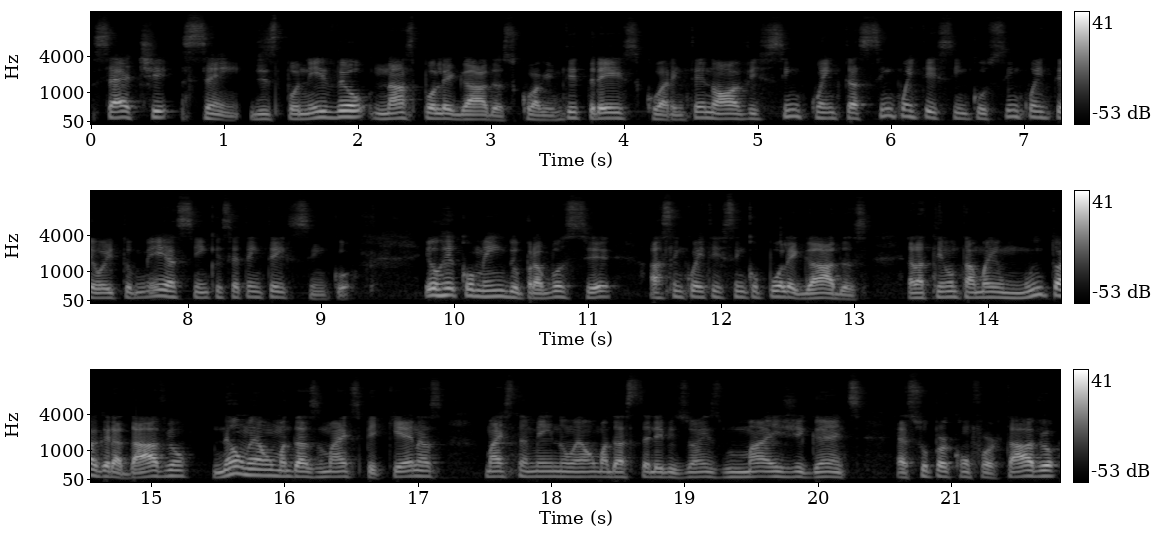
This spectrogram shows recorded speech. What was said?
7100, disponível nas polegadas 43, 49, 50, 55, 58, 65 e 75. Eu recomendo para você a 55 polegadas. Ela tem um tamanho muito agradável, não é uma das mais pequenas, mas também não é uma das televisões mais gigantes. É super confortável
